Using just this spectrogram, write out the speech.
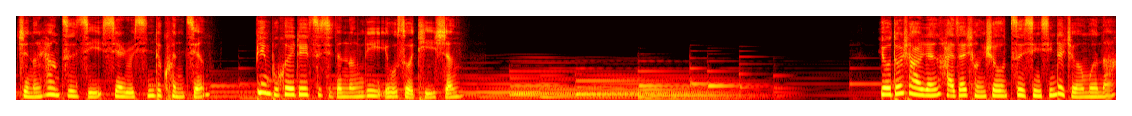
只能让自己陷入新的困境，并不会对自己的能力有所提升。有多少人还在承受自信心的折磨呢？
